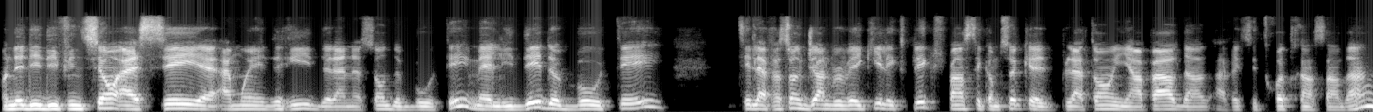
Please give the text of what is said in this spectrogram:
on a des définitions assez euh, amoindries de la notion de beauté, mais l'idée de beauté, c'est la façon que John Vervaeke l'explique, je pense que c'est comme ça que Platon il en parle avec ses trois transcendants.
